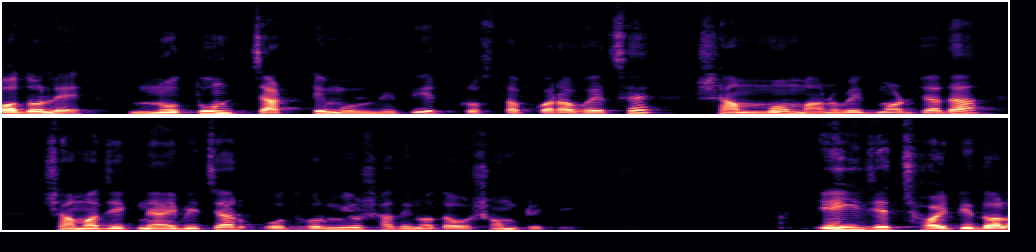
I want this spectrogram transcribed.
বদলে নতুন চারটি মূলনীতির প্রস্তাব করা হয়েছে। সাম্য, মানবিক মর্যাদা, সামাজিক ন্যায় বিচার ও ধর্মীয় স্বাধীনতা ও সম্প্রীতি। এই যে ছয়টি দল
